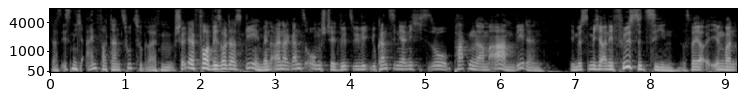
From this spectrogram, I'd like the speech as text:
das ist nicht einfach dann zuzugreifen. Stell dir vor, wie soll das gehen, wenn einer ganz oben steht? Willst, wie, du kannst ihn ja nicht so packen am Arm. Wie denn? Die müssten mich ja an die Füße ziehen. Das wäre ja irgendwann,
